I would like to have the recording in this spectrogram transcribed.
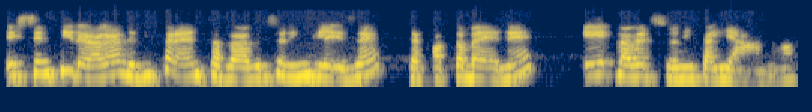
e sentire la grande differenza tra la versione inglese, che è fatta bene, e la versione italiana.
